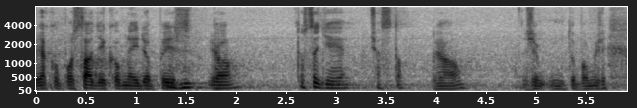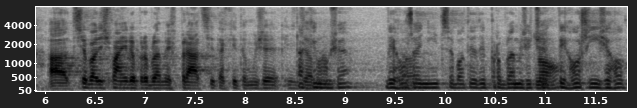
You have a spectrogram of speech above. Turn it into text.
jako poslal děkovný dopis, mm-hmm. jo? To se děje často. Jo. Že mu to pomůže. A třeba když má někdo problémy v práci, taky to může jít Taky může. Vyhoření, třeba ty, ty problémy, že člověk No. vyhoří, že ho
